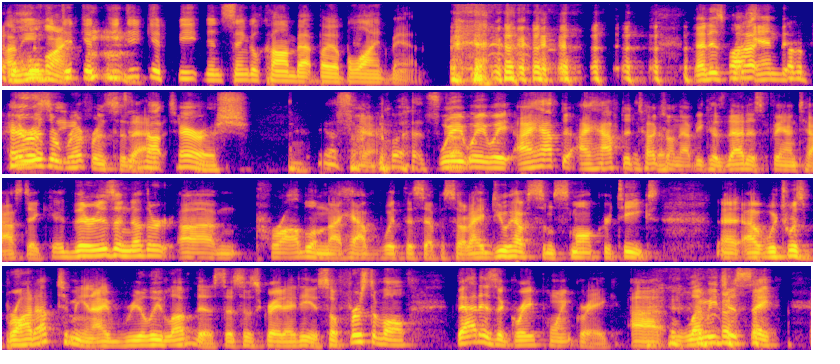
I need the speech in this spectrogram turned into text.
well, mean, hold on. he did get he did get beaten in single combat by a blind man. that is, But, and but there is a reference to did that. not perish. Yeah, Yeah. ahead. Wait, wait, wait. I have to I have to touch on that because that is fantastic. There is another um, problem I have with this episode. I do have some small critiques, uh, uh, which was brought up to me, and I really love this. This is a great idea. So first of all, that is a great point, Greg. Uh, let me just say,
